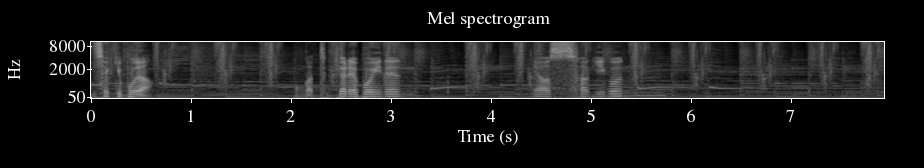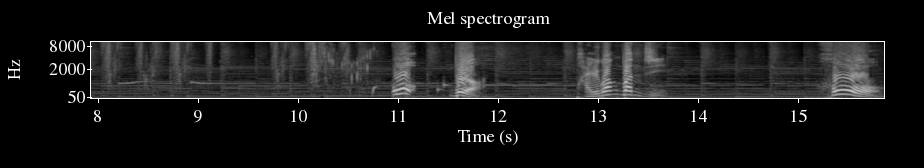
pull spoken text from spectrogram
이 새끼 뭐야? 뭔가 특별해 보이는 녀석이군. 오! 뭐야? 발광 반지. 호!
